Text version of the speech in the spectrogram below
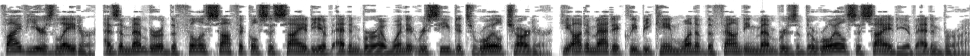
Five years later, as a member of the Philosophical Society of Edinburgh when it received its royal charter, he automatically became one of the founding members of the Royal Society of Edinburgh.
